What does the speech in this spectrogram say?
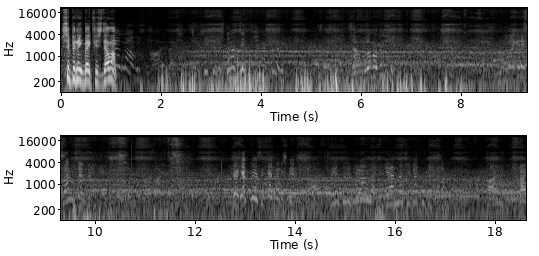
Spinning back fist devam. Ya yakmayasın kendini işte. Benim telefonum al da ayağından çekersin beni. Bak. Aynen. Ben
